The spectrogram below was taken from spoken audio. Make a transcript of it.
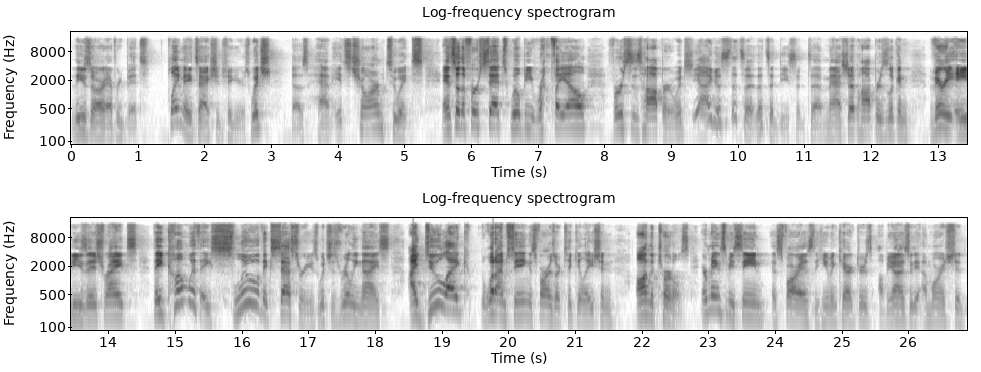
These are every bit Playmates action figures, which does have its charm to it. And so the first set will be Raphael versus Hopper, which yeah, I guess that's a that's a decent uh, mashup. Hopper's looking very 80s-ish, right? They come with a slew of accessories, which is really nice. I do like what I'm seeing as far as articulation on the turtles. It remains to be seen as far as the human characters. I'll be honest with you, I'm more interested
